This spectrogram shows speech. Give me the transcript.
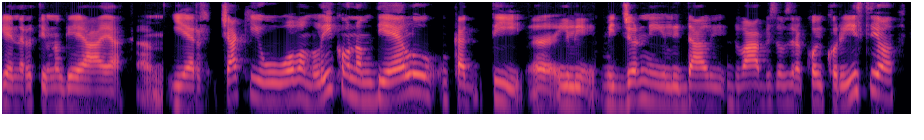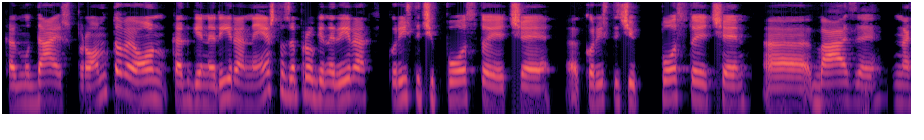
generativnog AI-a. Um, jer čak i u ovom likovnom dijelu, kad ti uh, ili Midjourney ili Dali dva, bez obzira koji koristio, kad mu daješ promptove, on kad generira nešto, zapravo generira koristeći postojeće, uh, koristeći postojeće baze na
